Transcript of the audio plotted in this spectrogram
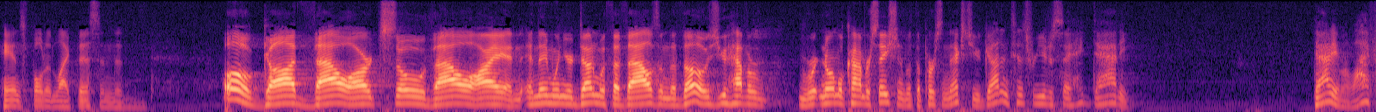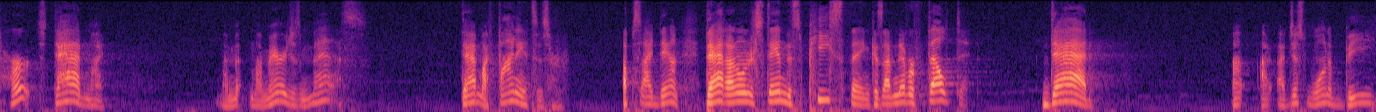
hands folded like this, and the, oh God, thou art so, thou I, and, and then when you're done with the thous and the those, you have a normal conversation with the person next to you. God intends for you to say, hey, Daddy, Daddy, my life hurts. Dad, my, my, my marriage is a mess. Dad, my finances are upside down. Dad, I don't understand this peace thing because I've never felt it. Dad, I, I, I just want to be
